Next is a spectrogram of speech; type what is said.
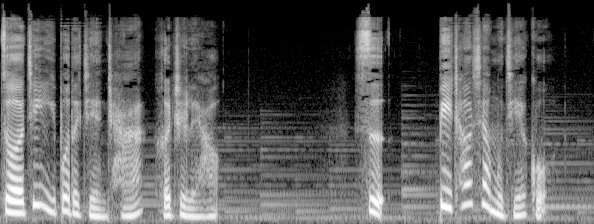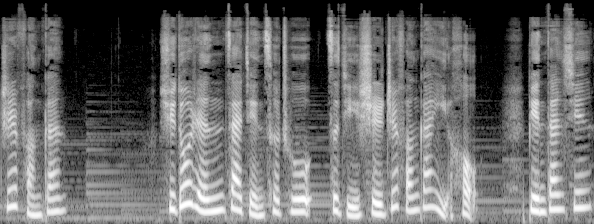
做进一步的检查和治疗。四，B 超项目结果，脂肪肝。许多人在检测出自己是脂肪肝以后，便担心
